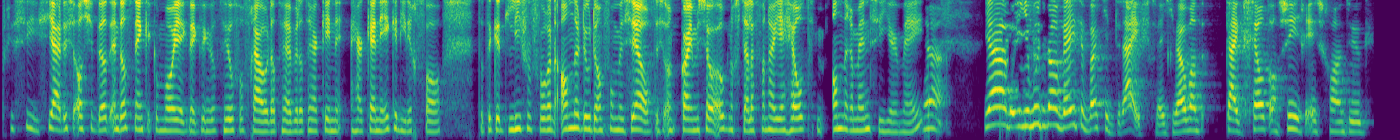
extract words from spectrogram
Precies, ja, dus als je dat, en dat is denk ik een mooie, ik denk, denk dat heel veel vrouwen dat hebben, dat herkennen, herken ik in ieder geval, dat ik het liever voor een ander doe dan voor mezelf. Dus dan kan je me zo ook nog stellen van, nou, je helpt andere mensen hiermee. Ja, ja je moet wel weten wat je drijft, weet je wel. Want kijk, geld aan zich is gewoon natuurlijk,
